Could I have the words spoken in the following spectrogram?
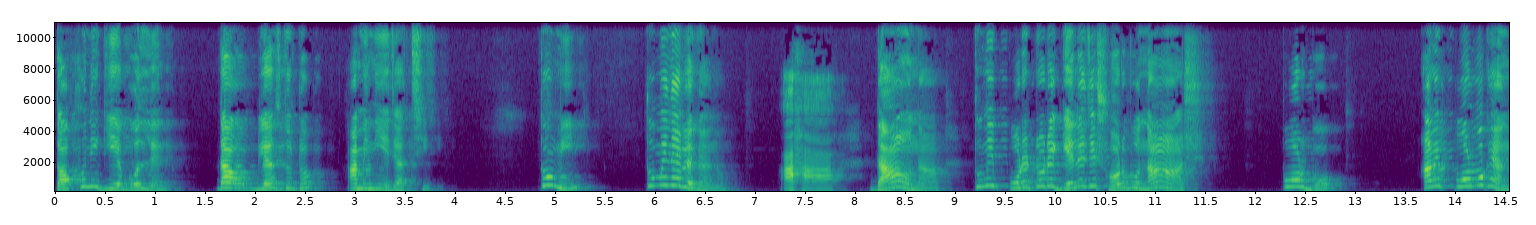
তখনই গিয়ে বললেন, দাও গ্লাস দুটো, আমি নিয়ে যাচ্ছি। তুমি? তুমি নেবে কেন? আহা, দাও না। তুমি পড়ে টরে গেলে যে সর্বনাশ। পড়ব। আমি পড়ব কেন?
